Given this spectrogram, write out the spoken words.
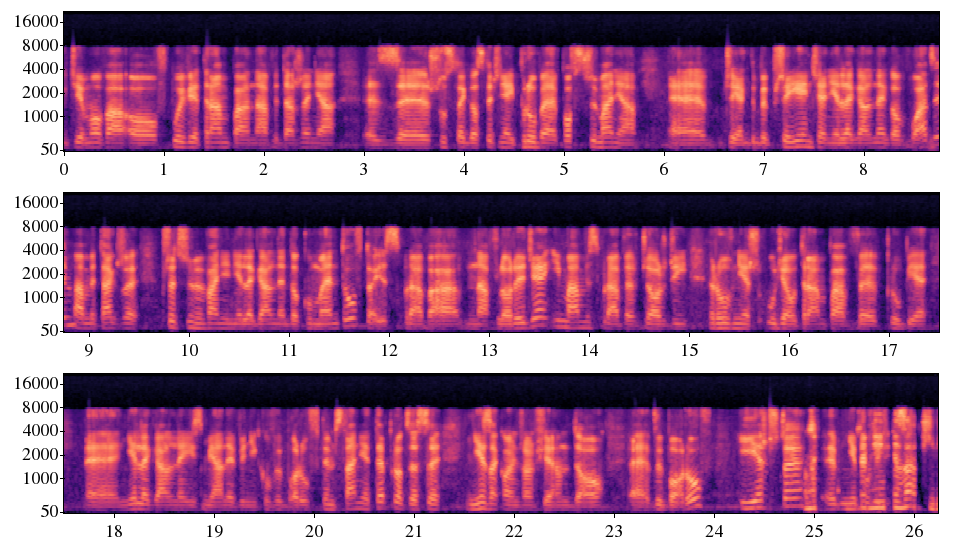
gdzie mowa o wpływie Trumpa na wydarzenia z 6 stycznia i próbę powstrzymania, czy jak gdyby przejęcia nielegalnego władzy. Mamy także przetrzymywanie nielegalne dokumentów, to jest sprawa na Florydzie i mamy sprawę w Georgii, również udział Trumpa w próbie e, nielegalnej zmiany wyniku wyborów w tym stanie. Te procesy nie zakończą się do e, wyborów. I jeszcze e, nie powiedzi- nie zacznie.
